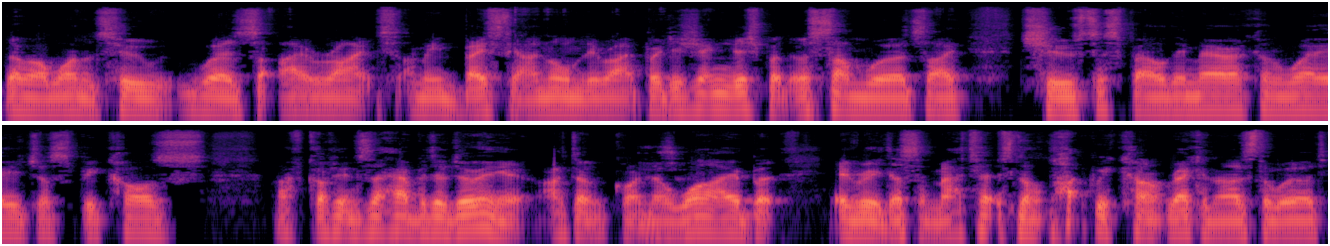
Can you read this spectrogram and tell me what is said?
There are one or two words that I write. I mean, basically, I normally write British English, but there are some words I choose to spell the American way just because I've got into the habit of doing it. I don't quite know why, but it really doesn't matter. It's not like we can't recognize the word.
